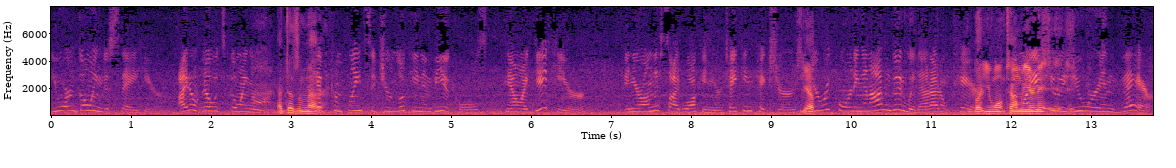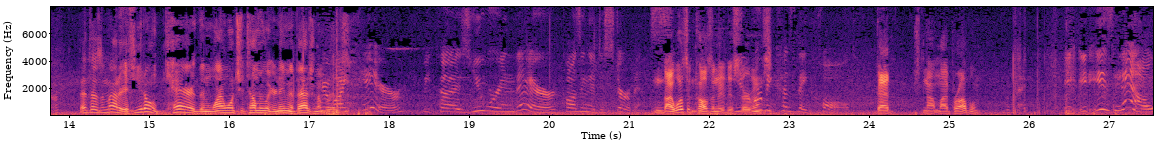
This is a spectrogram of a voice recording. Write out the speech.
You are going to stay here. I don't know what's going on. That doesn't matter. I have complaints that you're looking in vehicles. Now I get here, and you're on the sidewalk, and you're taking pictures, Yep. and you're recording, and I'm good with that. I don't care. But you won't tell But me your My name- issue is you were in there. That doesn't matter. If you don't care, then why won't you tell me what your name and badge number is? No, I care because you were in there causing a disturbance. I wasn't causing a You were disturbance. because they called. That's not my problem. Okay. It, it is now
